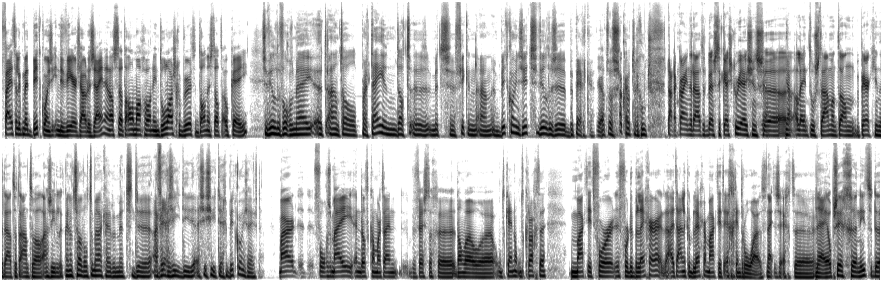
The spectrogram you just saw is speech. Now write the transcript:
feitelijk met bitcoins in de weer zouden zijn. En als dat allemaal gewoon in dollars gebeurt, dan is dat oké. Ze wilden volgens mij het aantal partijen dat eh, met fikken aan een bitcoin zit, wilden ze beperken. Ja. Dat was kort en goed. Nou, dan kan je inderdaad het beste cash creations Ja. eh, Ja. alleen toestaan. Want dan beperk je inderdaad het aantal aanzienlijk. En dat zal wel te maken hebben met de aversie die de SEC tegen bitcoins heeft. Maar eh, volgens mij, en dat kan Martijn bevestigen, dan wel eh, ontkennen, ontkrachten. Maakt dit voor, voor de belegger, de uiteindelijke belegger, maakt dit echt geen drol uit. Nee. Het is echt. eh, Nee, op zich eh, niet. De,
